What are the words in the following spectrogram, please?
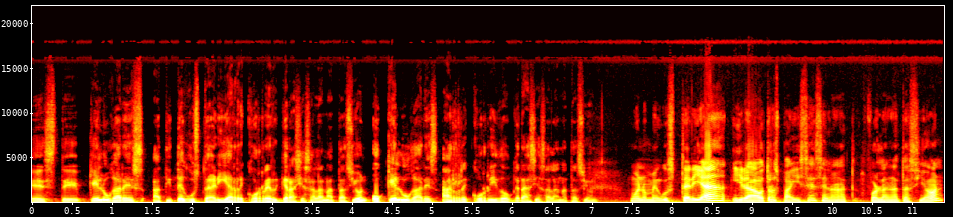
Este, ¿qué lugares a ti te gustaría recorrer gracias a la natación o qué lugares has recorrido gracias a la natación? Bueno, me gustaría ir a otros países en la nat- por la natación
